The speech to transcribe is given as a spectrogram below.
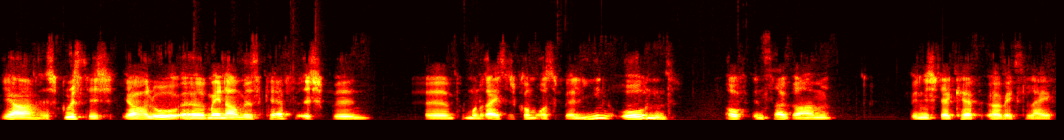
Ja, ich grüße dich. Ja, hallo, äh, mein Name ist Kev, ich bin äh, 35, komme aus Berlin und auf Instagram bin ich der Kev Urbex Live,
